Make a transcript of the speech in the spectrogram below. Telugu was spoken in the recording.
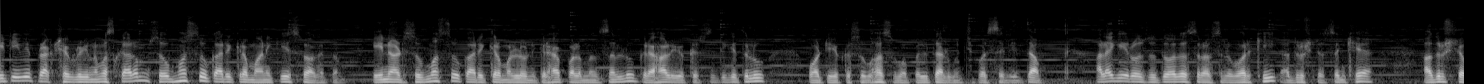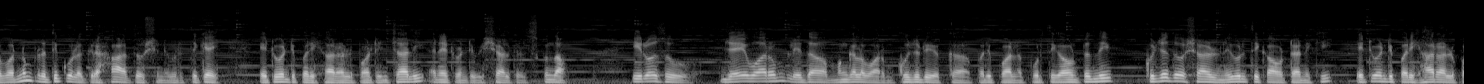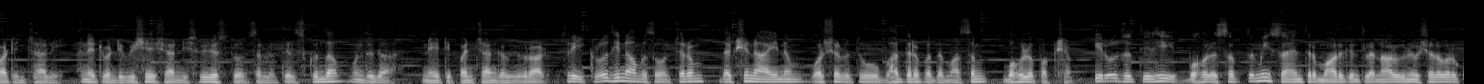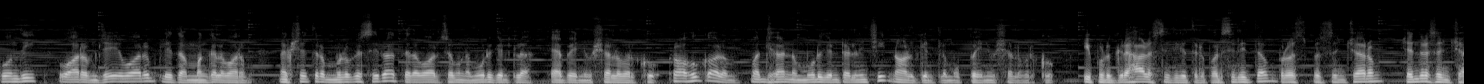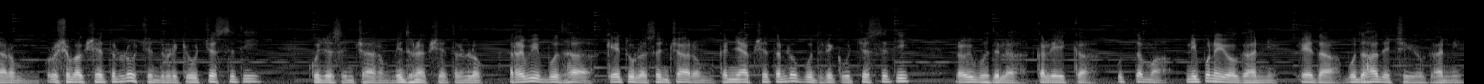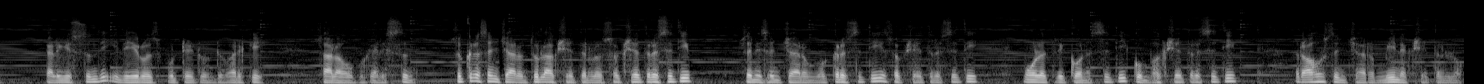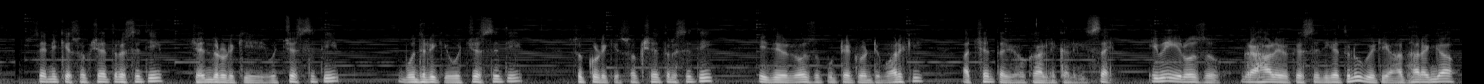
ఈటీవీ ప్రేక్షకులకి నమస్కారం. శుభమస్తు కార్యక్రమానికి స్వాగతం. ఈనాటి శుభమస్తు కార్యక్రమంలోని గ్రహ పలమంశంలు గ్రహాల యొక్క స్థితిగతులు వాటి యొక్క శుభాశుభ ఫలితాల గురించి పరిశీలిద్దాం. అలాగే ఈరోజు ద్వాదశ రాశుల వారికి అదృష్ట సంఖ్య అదృష్ట వర్ణం ప్రతికూల గ్రహాల దోష నివృత్తికై ఎటువంటి పరిహారాలు పాటించాలి అనేటువంటి విషయాలు తెలుసుకుందాం. ఈరోజు జయవారం లేదా మంగళవారం కుజుడు యొక్క పరిపాలన పూర్తిగా ఉంటుంది. కుజదోషాలు నివృత్తి కావటానికి ఎటువంటి పరిహారాలు పాటించాలి అనేటువంటి విశేషాన్ని శ్రీరస్తోత్సవంలో తెలుసుకుందాం. ముందుగా నేటి పంచాంగ వివరాలు. శ్రీ క్రోధినామ సంవత్సరం దక్షిణాయనం వర్ష ఋతువు భాద్రపద మాసం బహుళపక్షం. ఈరోజు తిథి బహుళ సప్తమి సాయంత్రం ఆరు గంటల నాలుగు నిమిషాల వరకు ఉంది. వారం జయవారం లేదా మంగళవారం. నక్షత్రం మృగశిర తెల్లవారుజామున మూడు గంటల యాభై నిమిషాల వరకు. రాహుకాలం మధ్యాహ్నం మూడు గంటల నుంచి నాలుగు గంటల ముప్పై నిమిషాల వరకు. ఇప్పుడు గ్రహాల స్థితిగతులు పరిశీలిద్దాం. బృహస్పతి సంచారం చంద్ర సంచారం వృషభ క్షేత్రంలో చంద్రుడికి ఉచ్చస్థితి కుజ సంచారం మిథున క్షేత్రంలో. రవి బుధ కేతుల సంచారం కన్యాక్షేత్రంలో బుధుడికి ఉచ్చస్థితి రవి బుధుల కలయిక ఉత్తమ నిపుణ యోగాన్ని లేదా బుధాదిత్య యోగాన్ని కలిగిస్తుంది. ఇది ఈరోజు పుట్టేటువంటి వారికి చాలా ఉపకరిస్తుంది. శుక్ర సంచారం తులాక్షేత్రంలో స్వక్షేత్ర స్థితి శని సంచారం వక్రస్థితి స్వక్షేత్ర స్థితి మూల త్రికోణ స్థితి కుంభక్షేత్ర స్థితి రాహు సంచారం మీనక్షేత్రంలో. శనికి స్వక్షేత్ర స్థితి చంద్రుడికి ఉచ్చస్థితి బుధుడికి ఉచ్చస్థితి శుక్రుడికి స్వక్షేత్ర స్థితి ఇది రోజు పుట్టేటువంటి వారికి అత్యంత యోగాల్ని కలిగిస్తాయి. ఇవి ఈరోజు గ్రహాల యొక్క స్థితిగతులు వీటి ఆధారంగా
